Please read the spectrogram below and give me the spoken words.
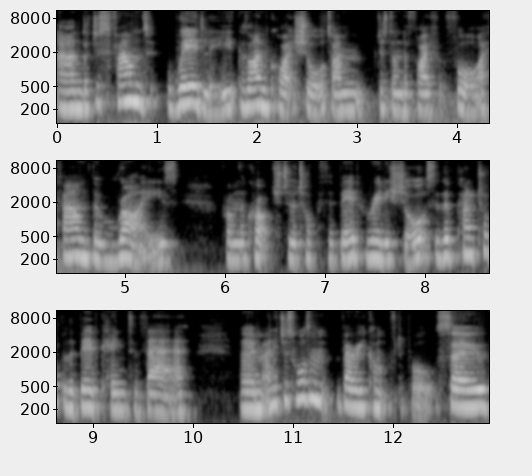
and I just found weirdly, because I'm quite short, I'm just under five foot four, I found the rise from the crotch to the top of the bib really short. So the kind of top of the bib came to there um, and it just wasn't very comfortable. So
